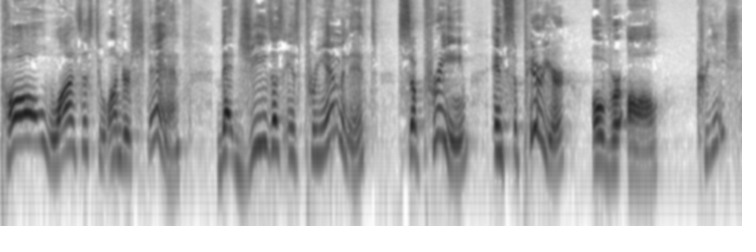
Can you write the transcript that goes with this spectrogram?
Paul wants us to understand that Jesus is preeminent, supreme, and superior over all creation.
